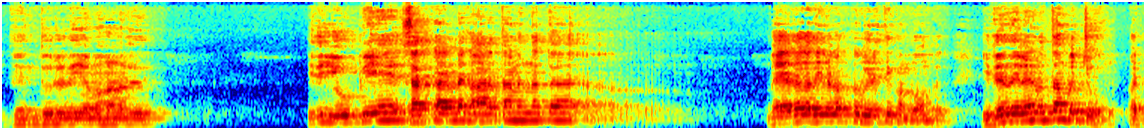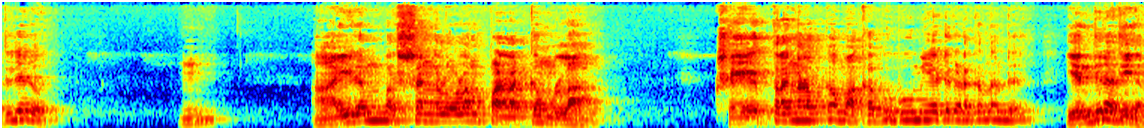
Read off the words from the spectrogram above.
ഇതെന്തൊരു നിയമമാണിത്? ഇത് യു പി എ സർക്കാരിന്റെ കാലത്താണ് ഇന്നത്തെ ഭേദഗതികളൊക്കെ വരുത്തി കൊണ്ടുവന്നത് ഇത് നിലനിർത്താൻ പറ്റുമോ പറ്റില്ലല്ലോ? ആയിരം വർഷങ്ങളോളം പഴക്കമുള്ള ക്ഷേത്രങ്ങളൊക്കെ വഖഫ് ഭൂമിയായിട്ട് കിടക്കുന്നുണ്ട്. എന്തിനധികം?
